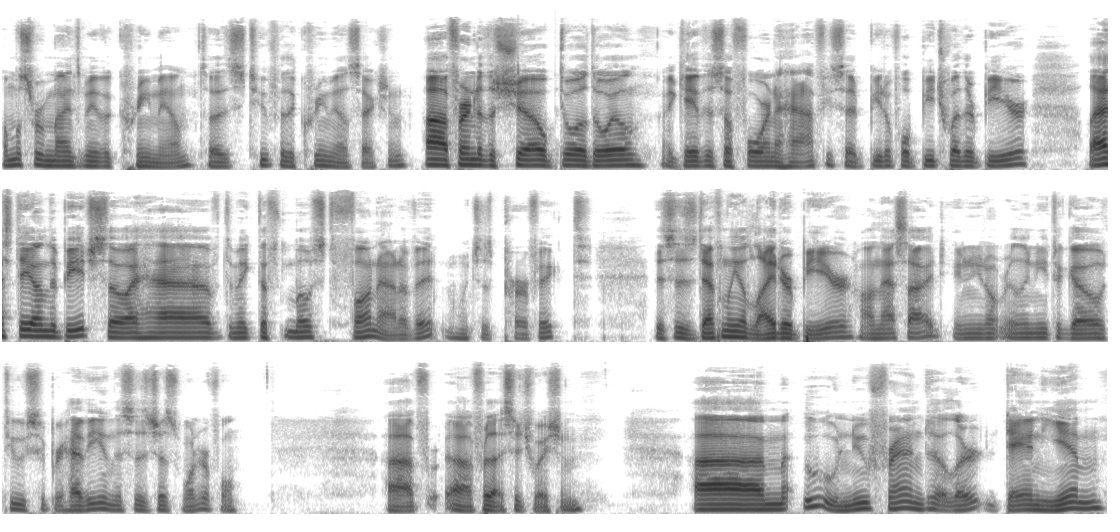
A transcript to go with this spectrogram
Almost reminds me of a cream ale. So it's 2 for the cream ale section. Uh, friend of the show, Doyle Doyle, I gave this a 4.5. He said, beautiful beach weather beer. Last day on the beach, so I have to make the most fun out of it, which is perfect. This is definitely a lighter beer on that side, and you don't really need to go too super heavy. And this is just wonderful uh, for, uh, for that situation. Um, ooh, new friend alert. Dan Yim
